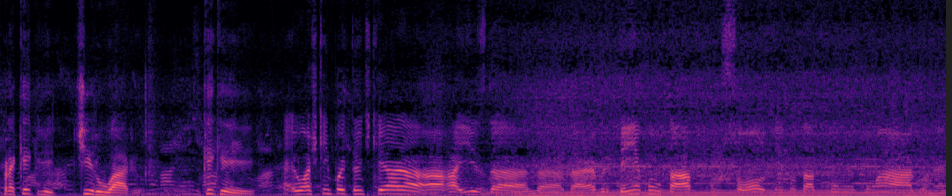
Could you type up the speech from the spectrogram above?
Para que que tira o ar? O que que... É, eu acho que é importante que a, a raiz da, da, da, árvore tenha contato com o solo, tenha contato com, com a água, né?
